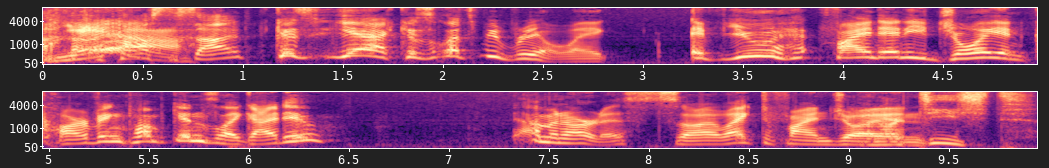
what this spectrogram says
Yeah. Cost aside. Because yeah, because let's be real. Like, if you find any joy in carving pumpkins, like I do, I'm an artist, so I like to find joy in. Artiste.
